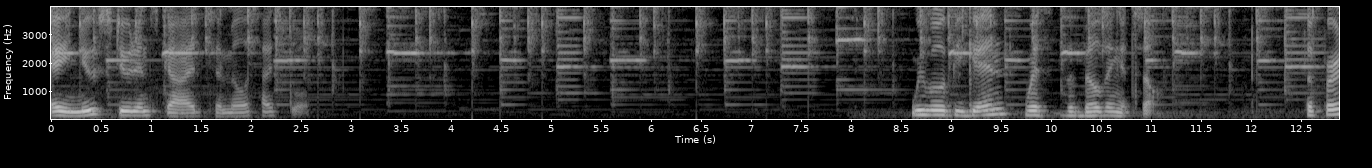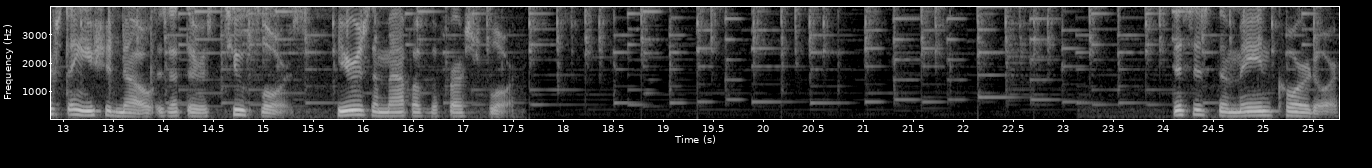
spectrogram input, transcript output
A New Student's Guide to Millis High School. We will begin with the building itself. The first thing you should know is that there is two floors. Here is a map of the first floor. This is the main corridor.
